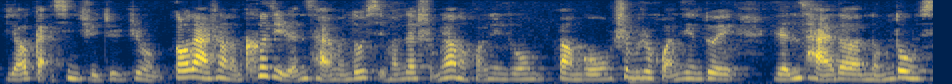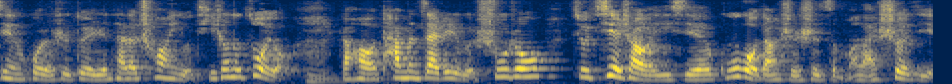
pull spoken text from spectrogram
比较感兴趣，就这种高大上的科技人才们都喜欢在什么样的环境中办公？是不是环境对人才的能动性或者是对人才的创意有提升的作用？嗯，然后他们在这个书中就介绍了一些 Google 当时是怎么来设计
